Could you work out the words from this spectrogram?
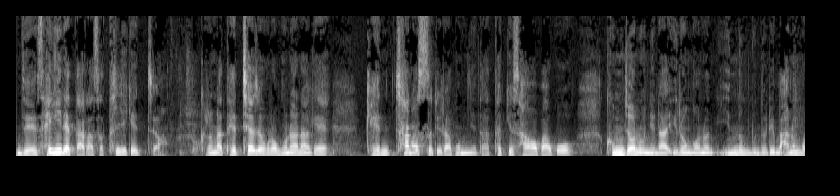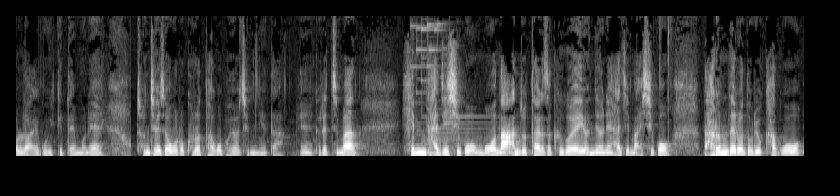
이제 생일에 따라서 틀리겠죠. 그러나 대체적으로 무난하게 괜찮았으리라 봅니다. 특히 사업하고 금전운이나 이런 거는 있는 분들이 많은 걸로 알고 있기 때문에 전체적으로 그렇다고 보여집니다. 예, 그렇지만 힘 가지시고 뭐 나 안 좋다 해서 그거에 연연해 하지 마시고 나름대로 노력하고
